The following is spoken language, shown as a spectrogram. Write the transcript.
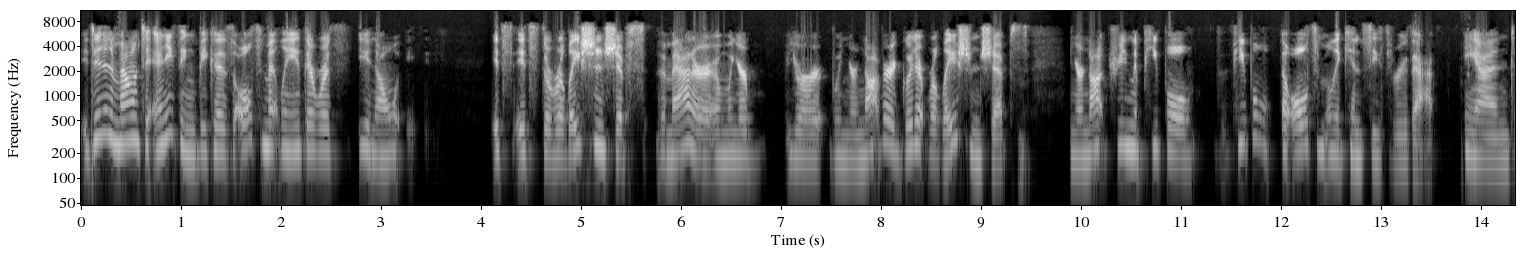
It didn't amount to anything because ultimately there was, you know, it's it's the relationships that matter. And when you're you're when you're not very good at relationships, mm. and you're not treating the people, people ultimately can see through that. And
